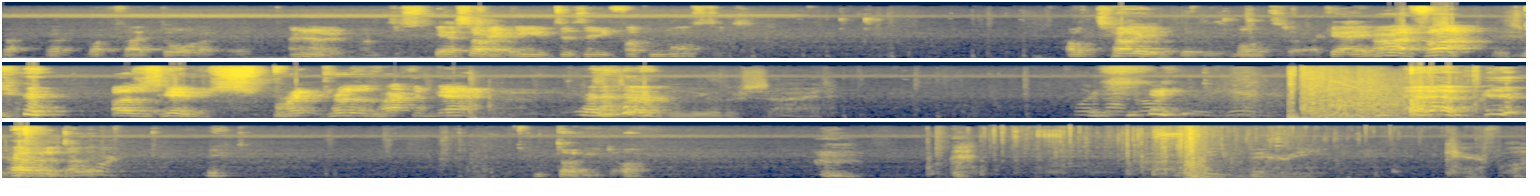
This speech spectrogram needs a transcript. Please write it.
Right, right, right, that door right there. I know, I'm just Yeah, sorry. checking if there's any fucking monsters. I'll tell you if there's a monster, okay? Alright, fine. I was just gonna sprint through the fucking game. on the other side. What about going through here? that would have done it. Doggy dog. Be very careful.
